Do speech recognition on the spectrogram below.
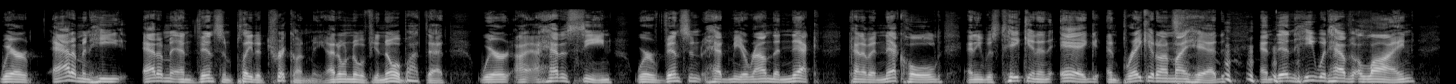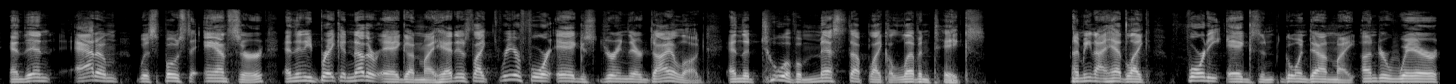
where Adam and he, Adam and Vincent played a trick on me. I don't know if you know about that. Where I, I had a scene where Vincent had me around the neck, kind of a neck hold, and he was taking an egg and break it on my head, and then he would have a line. And then Adam was supposed to answer, and then he'd break another egg on my head. It was like three or four eggs during their dialogue, and the two of them messed up like 11 takes. I mean, I had like 40 eggs and going down my underwear.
